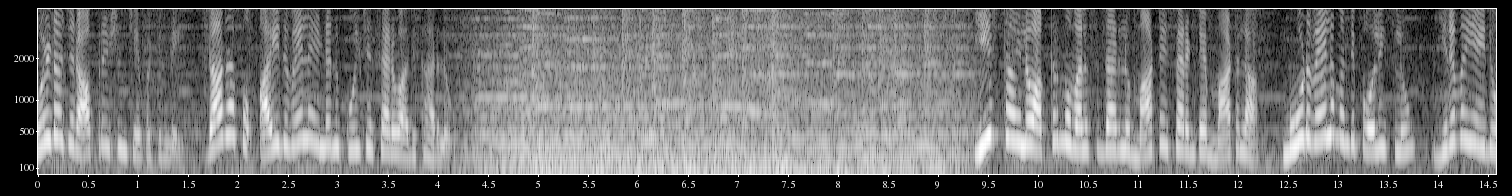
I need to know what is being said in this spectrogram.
బుల్డోజర్ ఆపరేషన్ చేపట్టింది దాదాపు ఐదు వేల ఇళ్ళను కూల్చేశారు అధికారులు ఈ స్థాయిలో అక్రమ వలసదారులు మాటేశారంటే మాటల మూడు వేల మంది పోలీసులు ఇరవై ఐదు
